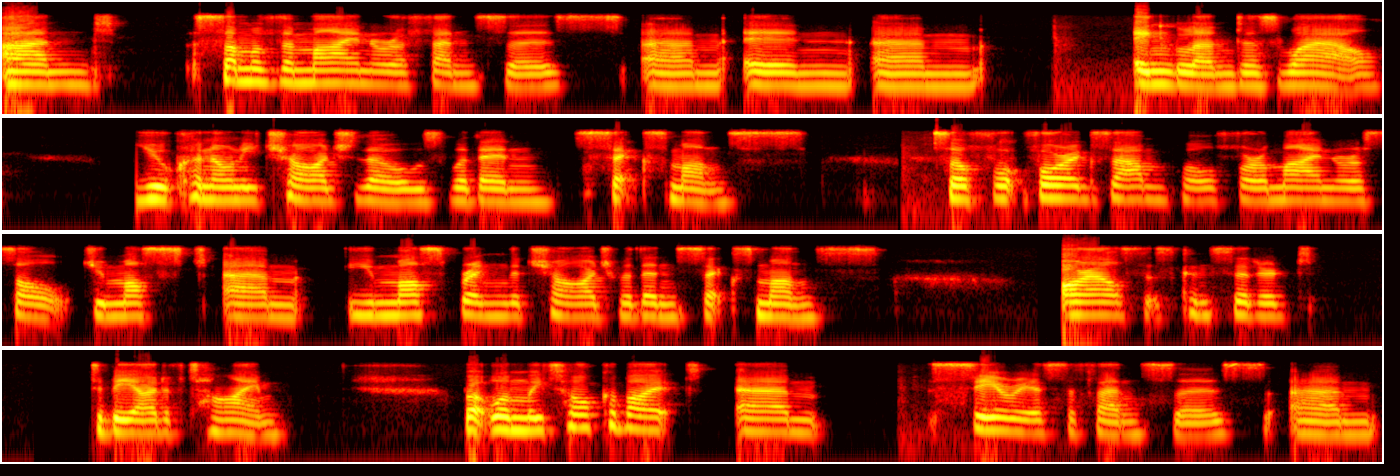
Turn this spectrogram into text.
And some of the minor offences um, in um, England as well, you can only charge those within six months. So, for, for example, for a minor assault, you must um, you must bring the charge within six months, or else it's considered to be out of time. But when we talk about um, serious offences um,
